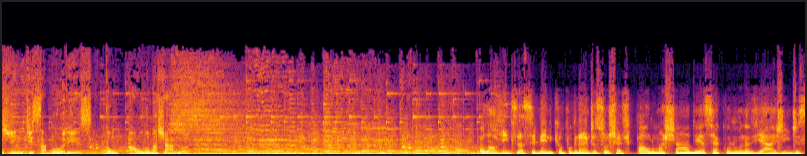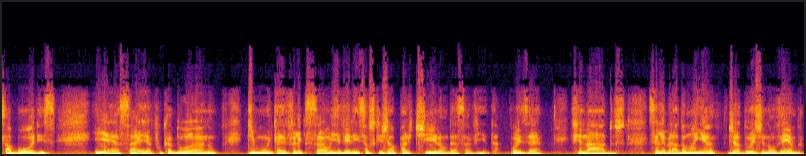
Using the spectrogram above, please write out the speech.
Viagem de Sabores, com Paulo Machado. Olá, ouvintes da CBN Campo Grande. Eu sou o chefe Paulo Machado e essa é a coluna Viagem de Sabores. E essa época do ano de muita reflexão e reverência aos que já partiram dessa vida. Pois é, finados, celebrado amanhã, dia 2 de novembro.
